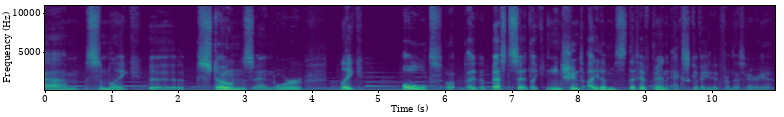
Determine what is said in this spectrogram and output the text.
um, some like uh, stones and or like old, uh, best said like ancient items that have been excavated from this area.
